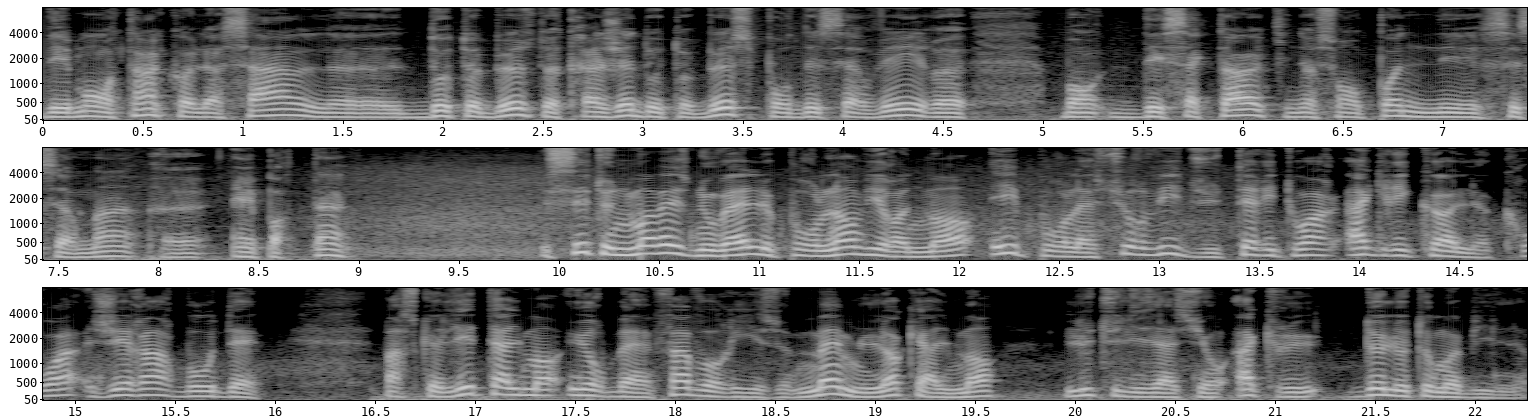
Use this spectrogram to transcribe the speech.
des montants colossales euh, d'autobus, de trajets d'autobus pour desservir euh, bon, des secteurs qui ne sont pas nécessairement euh, importants. C'est une mauvaise nouvelle pour l'environnement et pour la survie du territoire agricole, croit Gérard Baudet, parce que l'étalement urbain favorise même localement l'utilisation accrue de l'automobile.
